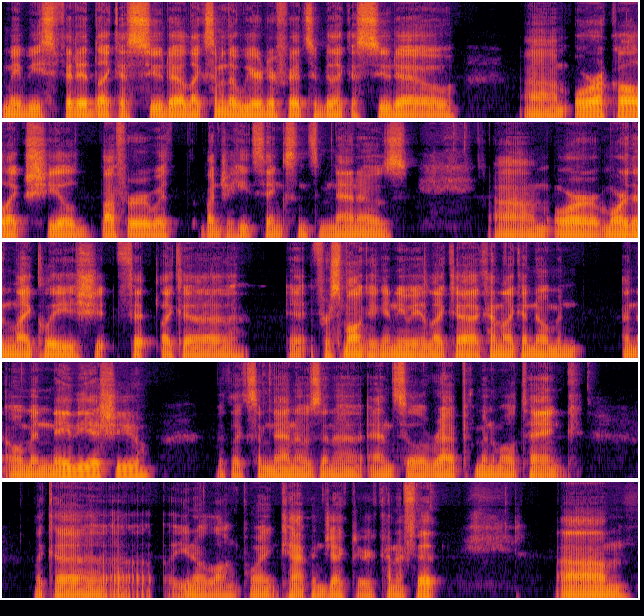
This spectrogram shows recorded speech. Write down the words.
maybe fitted like a pseudo. Like some of the weirder fits would be like a pseudo um, Oracle, like shield buffer with a bunch of heat sinks and some nanos, um, or more than likely fit like a for small gig anyway, like a kind of like an Omen an Omen Navy issue with like some nanos and a Ansil rep minimal tank, like a, a you know long point cap injector kind of fit. Um, a-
